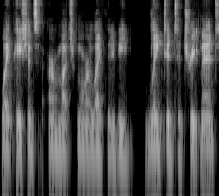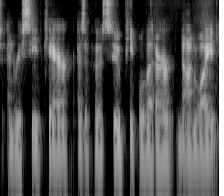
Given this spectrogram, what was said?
white patients are much more likely to be linked into treatment and receive care as opposed to people that are non white.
